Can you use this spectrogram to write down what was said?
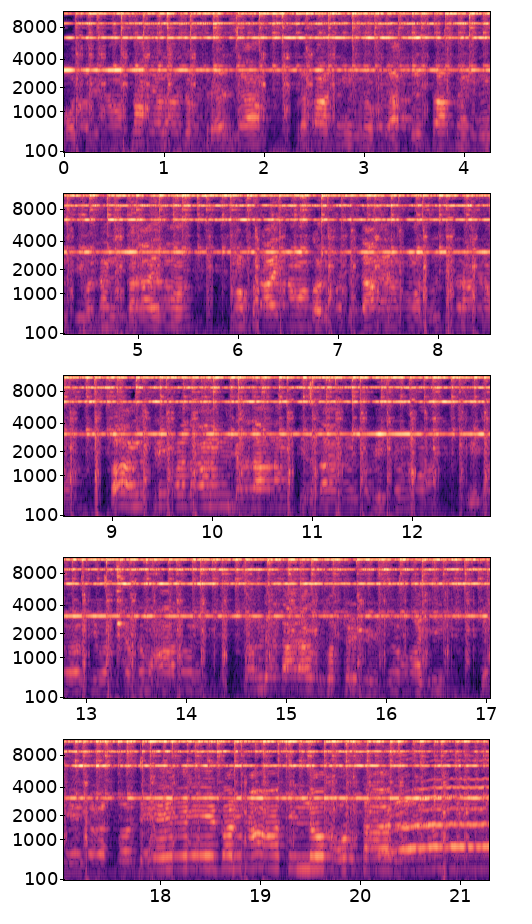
भूतविनोत्नाय राजोद्रश्च प्रकाशं रघुजाधिष्ठाधं शिवशङ्कराय नमः मोकराय नमः गरुपतिदाय नमः मधुसूदनाय नमः अहं श्रीफलदानं जलदानं क्षीरदानं कविश्रं महादुन संध तारा गोत्र विष्णु मही हे जगतपते करुणा सिंधु सागर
